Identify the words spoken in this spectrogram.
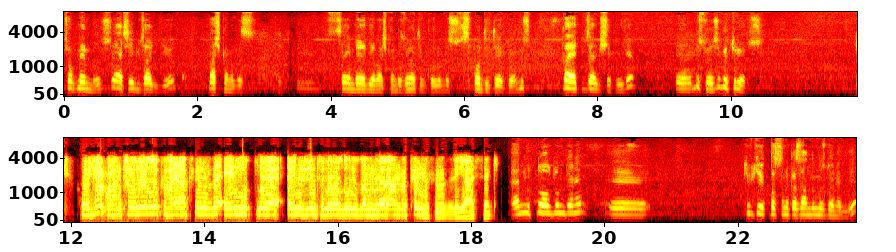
çok memnunuz. Her şey güzel gidiyor. Başkanımız, Sayın Belediye Başkanımız, yönetim kurulumuz, sportif direktörümüz gayet güzel bir şekilde e, bu süreci götürüyoruz. Hocam antrenörlük hayatınızda en mutlu ve en üzüntülü olduğunuz anıları anlatır mısınız rica etsek? En mutlu olduğum dönem e, Türkiye Kupası'nı kazandığımız dönemdi.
